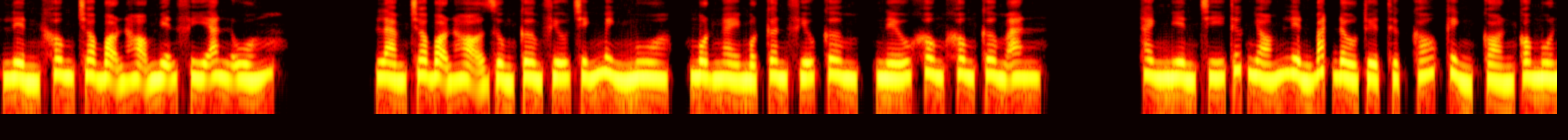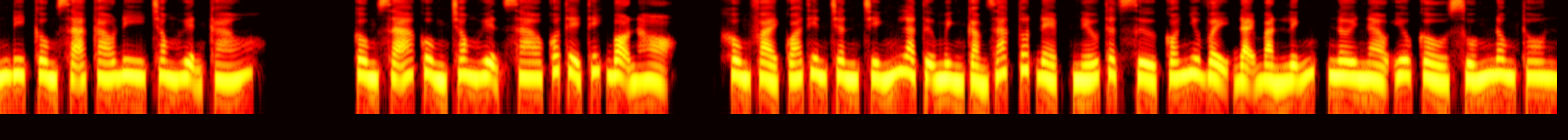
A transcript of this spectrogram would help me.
liền không cho bọn họ miễn phí ăn uống. Làm cho bọn họ dùng cơm phiếu chính mình mua, một ngày một cân phiếu cơm, nếu không không cơm ăn. Thanh niên trí thức nhóm liền bắt đầu tuyệt thực có kỉnh còn có muốn đi công xã cáo đi trong huyện cáo. Công xã cùng trong huyện sao có thể thích bọn họ. Không phải quá thiên chân chính là tự mình cảm giác tốt đẹp nếu thật sự có như vậy đại bản lĩnh, nơi nào yêu cầu xuống nông thôn.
